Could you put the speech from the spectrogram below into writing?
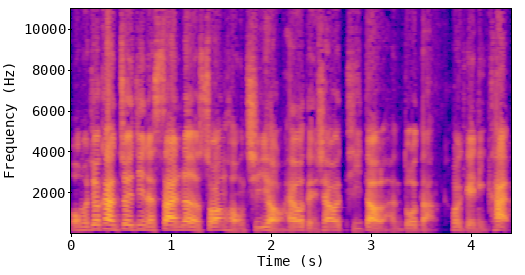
我们就看最近的散热、双红、奇勇，还有等一下会提到了很多档，会给你看。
